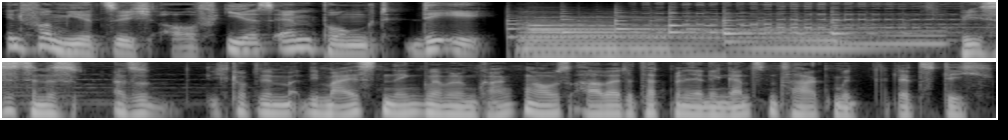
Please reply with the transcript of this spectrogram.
informiert sich auf ism.de. Wie ist es denn das? Also ich glaube, die meisten denken, wenn man im Krankenhaus arbeitet, hat man ja den ganzen Tag mit letztlich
